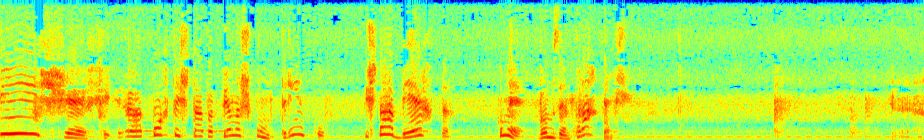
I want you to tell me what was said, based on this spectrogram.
Ih, chefe, a porta estava apenas com um trinco. Está aberta. Como é? Vamos entrar? Vamos. É.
